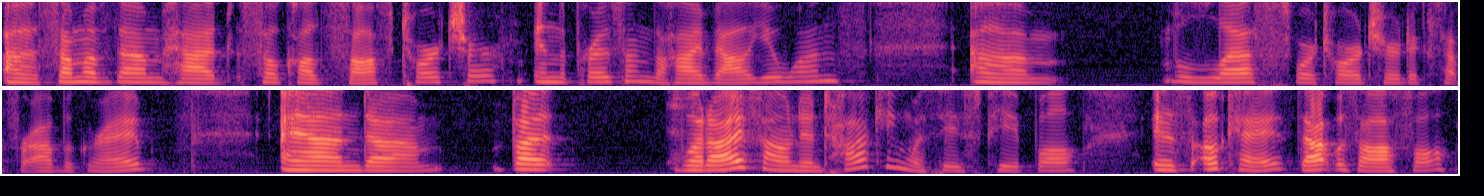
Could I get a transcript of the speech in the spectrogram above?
Uh, some of them had so-called soft torture in the prison, the high-value ones. Um, less were tortured except for Abu Ghraib. And, um, but what I found in talking with these people is okay, that was awful,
